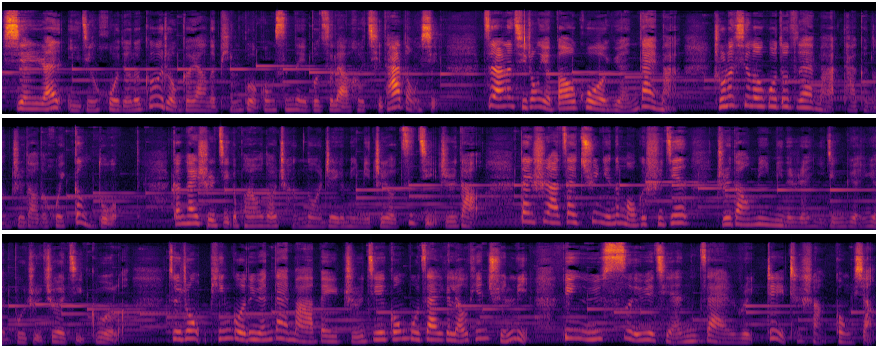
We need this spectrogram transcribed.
显然已经获得了各种各样的苹果公司内部资料和其他东西，自然了，其中也包括源。代码除了泄露过多的代码，他可能知道的会更多。刚开始几个朋友都承诺这个秘密只有自己知道，但是啊，在去年的某个时间，知道秘密的人已经远远不止这几个了。最终，苹果的源代码被直接公布在一个聊天群里，并于四个月前在 Reddit 上共享。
